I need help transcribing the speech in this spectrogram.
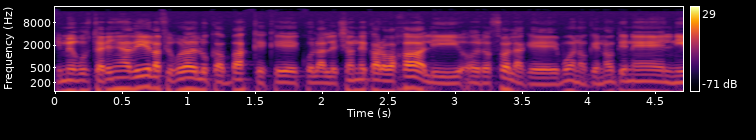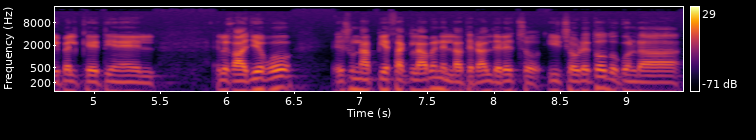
Y me gustaría añadir la figura de Lucas Vázquez, que con la lesión de Carvajal y Odriozola, que bueno, que no tiene el nivel que tiene el, el gallego, es una pieza clave en el lateral derecho. Y sobre todo con la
